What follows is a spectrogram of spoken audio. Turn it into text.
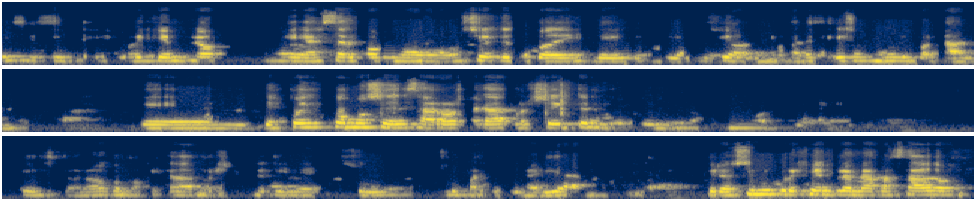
necesité, por ejemplo, eh, hacer como cierto tipo de, investigación, me parece que eso es muy importante. Eh, después, cómo se desarrolla cada proyecto ¿no? Como que cada proyecto tiene su, particularidad. Pero sí, por ejemplo, me ha pasado,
